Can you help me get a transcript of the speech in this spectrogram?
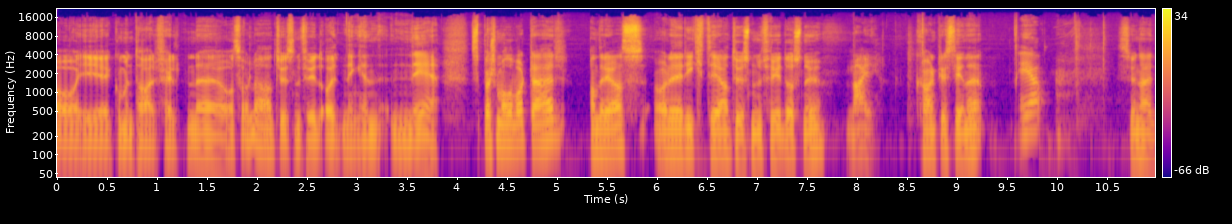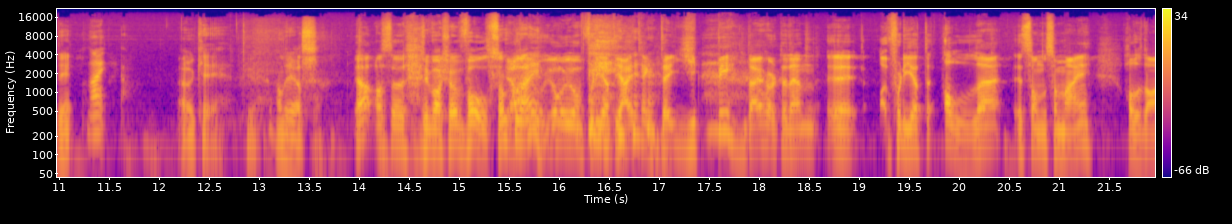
og i kommentarfeltene, og så la Tusenfryd ordningen ned. Spørsmålet vårt er, Andreas, var det riktig av Tusenfryd å snu? Nei. Karen Kristine? Ja. Sunn Heidi? Nei. Ok. Andreas? Ja, altså Det var så voldsomt ja, nei. jo, jo, jo, fordi at jeg tenkte jippi da jeg hørte den. Eh, fordi at alle sånne som meg hadde da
